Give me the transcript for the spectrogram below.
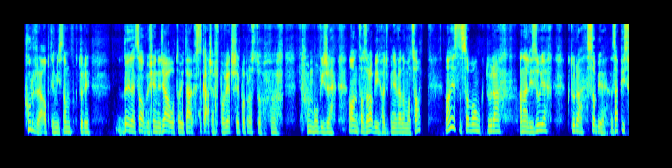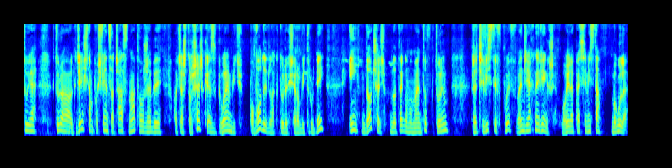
hurra optymistą, który byle co by się nie działo, to i tak skacze w powietrze i po prostu mówi, że on to zrobi, choćby nie wiadomo co. On jest osobą, która analizuje, która sobie zapisuje, która gdzieś tam poświęca czas na to, żeby chociaż troszeczkę zgłębić powody, dla których się robi trudniej i dotrzeć do tego momentu, w którym rzeczywisty wpływ będzie jak największy. Bo ile pesymista w ogóle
